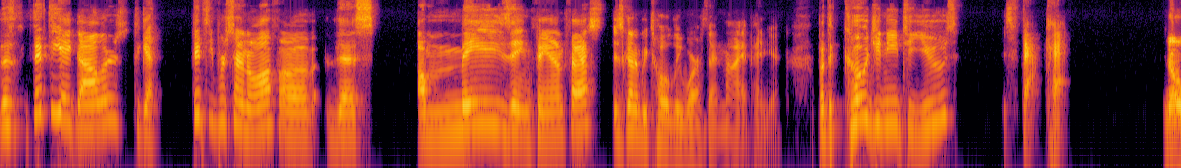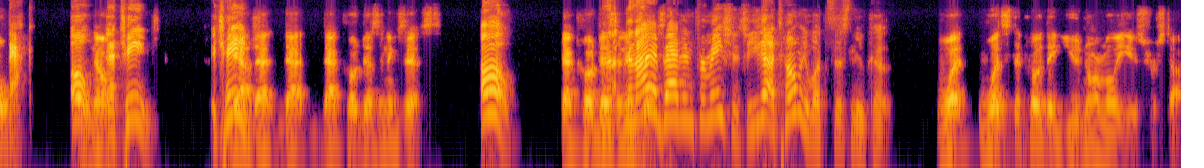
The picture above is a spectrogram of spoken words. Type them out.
the fifty-eight dollars to get fifty percent off of this amazing fan fest is going to be totally worth it, in my opinion. But the code you need to use is Fat Cat. No, Back. Oh, no. that changed. It yeah, that that that code doesn't exist. oh, That code doesn't then I have bad information. So you got to tell me what's this new code. What what's the code that you normally use for stuff?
